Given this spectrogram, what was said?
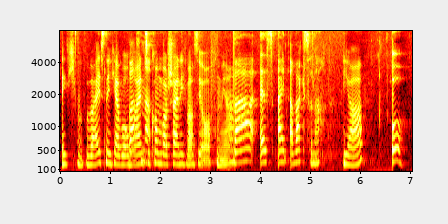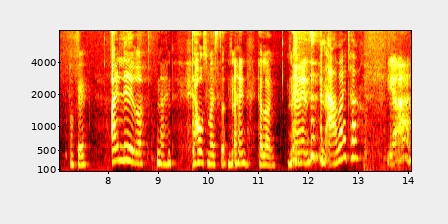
Ich weiß nicht, aber um Was reinzukommen, wahrscheinlich war sie offen, ja. War es ein Erwachsener? Ja. Oh, okay. Ein Lehrer. Nein. Der Hausmeister. Nein. Herr Lang. Nein. Ein Arbeiter? Ja.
